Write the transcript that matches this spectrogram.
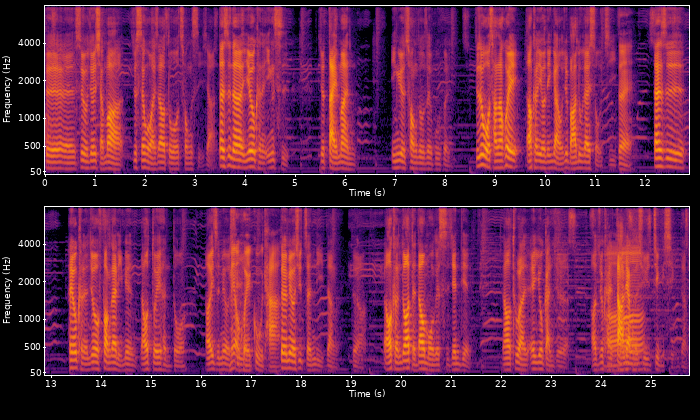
对对对，所以我就想办法，就生活还是要多充实一下。但是呢，也有可能因此就怠慢音乐创作这个部分。就是我常常会，然后可能有灵感，我就把它录在手机。对。但是很有可能就放在里面，然后堆很多，然后一直没有没有回顾它。对，没有去整理这样。对啊。然后可能都要等到某个时间点，然后突然哎有感觉了，然后就开始大量的去进行这样。哦。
